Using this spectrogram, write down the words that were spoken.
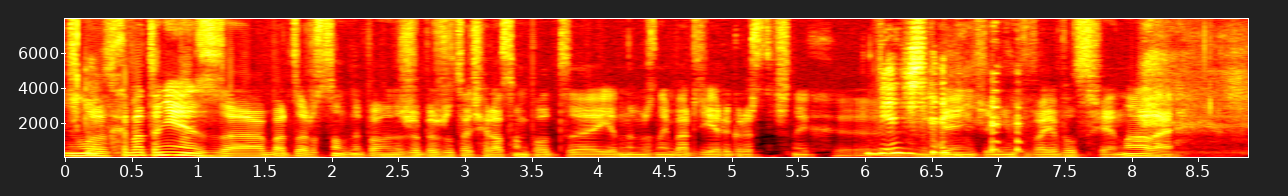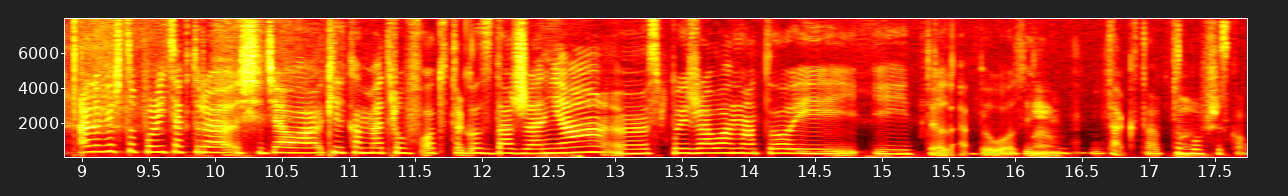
No, chyba to nie jest za bardzo rozsądny pomysł, żeby rzucać rasą pod e, jednym z najbardziej rygorystycznych e, więzień w województwie, no ale... Ale wiesz, to policja, która siedziała kilka metrów od tego zdarzenia, e, spojrzała na to i, i tyle było. Z nim. No. Tak, to, to no. było wszystko.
